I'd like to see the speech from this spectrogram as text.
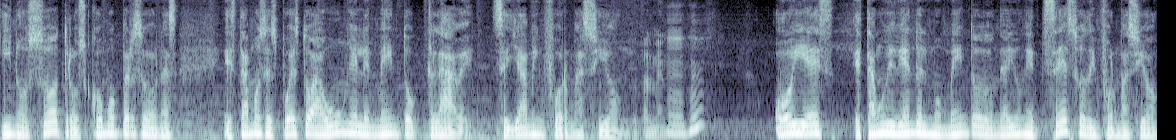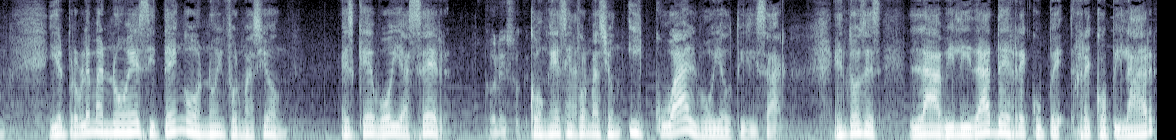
y nosotros como personas estamos expuestos a un elemento clave, se llama información. Totalmente. Hoy es, estamos viviendo el momento donde hay un exceso de información y el problema no es si tengo o no información, es qué voy a hacer con, eso con esa información y cuál voy a utilizar. Entonces, la habilidad de recopilar,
